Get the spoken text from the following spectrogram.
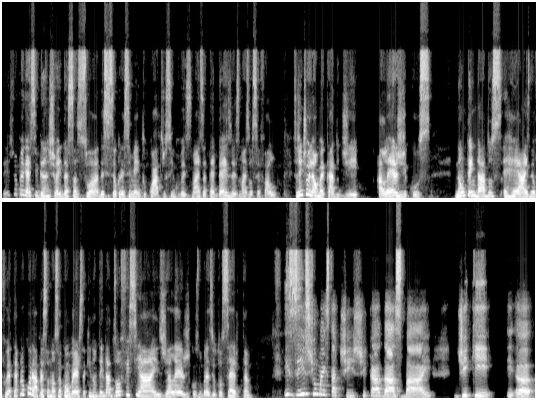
Deixa eu pegar esse gancho aí dessa sua, desse seu crescimento quatro, cinco vezes mais, até dez vezes mais você falou. Se a gente olhar o mercado de alérgicos, não tem dados eh, reais, né? Eu fui até procurar para essa nossa conversa aqui, não tem dados oficiais de alérgicos no Brasil, tô certa? Existe uma estatística da ASBAI de que uh,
